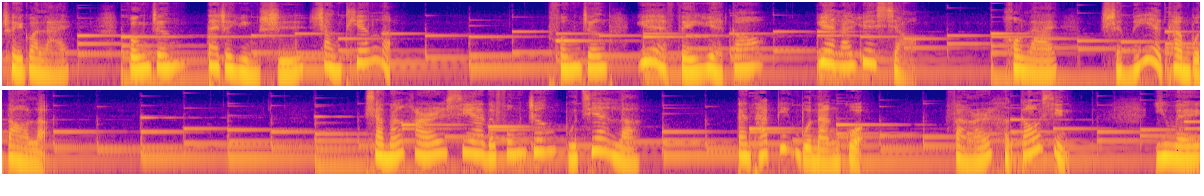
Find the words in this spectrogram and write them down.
吹过来，风筝带着陨石上天了。风筝越飞越高，越来越小。后来，什么也看不到了。小男孩心爱的风筝不见了，但他并不难过，反而很高兴，因为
